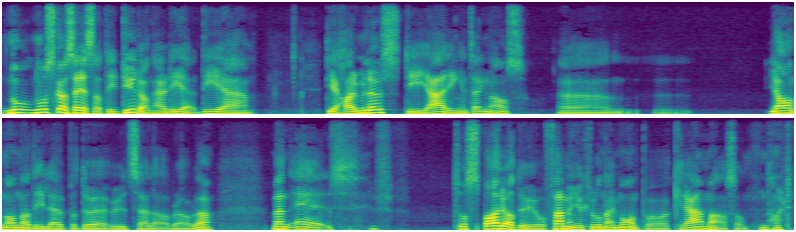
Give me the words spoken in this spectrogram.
Nå, nå skal det sies at de dyrene her, de, de, de er harmløse. De gjør ingenting med oss. Uh, ja, noen av de lever på døde hudceller og bla, bla. Men jeg, så sparer du jo 500 kroner i måneden på kremer og sånn. Når,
